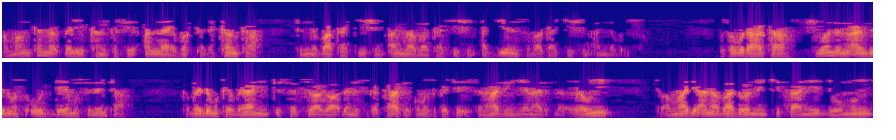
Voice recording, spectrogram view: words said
Amma in kana tsare kanka sai Allah ya barka da kanka tunda baka kishin Allah baka kishin addinin sa baka kishin annabinsa. Saboda haka shi wannan Nu'aym bin Mas'ud da ya musulunta kamar da muka yi bayanin kissar cewa ga waɗanda suka kata kuma suka ce isnadin yana da rauni to amma dai ana ba da wannan kisa ne domin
